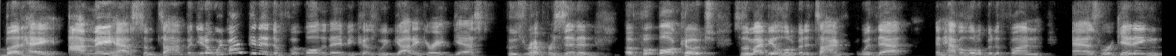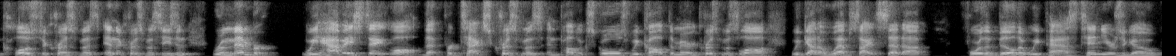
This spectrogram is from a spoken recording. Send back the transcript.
But hey, I may have some time. But you know, we might get into football today because we've got a great guest who's represented a football coach. So there might be a little bit of time with that and have a little bit of fun as we're getting close to Christmas in the Christmas season. Remember, we have a state law that protects Christmas in public schools. We call it the Merry Christmas Law. We've got a website set up for the bill that we passed 10 years ago.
